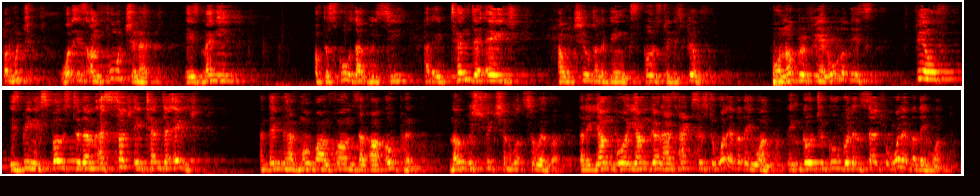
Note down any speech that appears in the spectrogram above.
But which, what is unfortunate is many of the schools that we see at a tender age, our children are being exposed to this filth. Pornography and all of this filth is being exposed to them at such a tender age. And then you have mobile phones that are open. No restriction whatsoever. That a young boy, young girl has access to whatever they want. They can go to Google and search for whatever they want.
